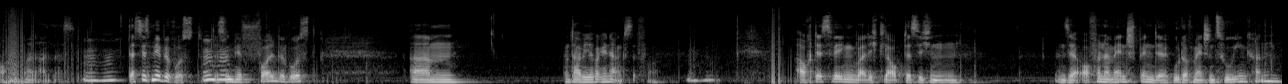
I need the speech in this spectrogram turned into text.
auch nochmal anders. Mhm. Das ist mir bewusst. Mhm. Das ist mir voll bewusst. Ähm, und da habe ich aber keine Angst davor. Mhm. Auch deswegen, weil ich glaube, dass ich ein, ein sehr offener Mensch bin, der gut auf Menschen zugehen kann,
